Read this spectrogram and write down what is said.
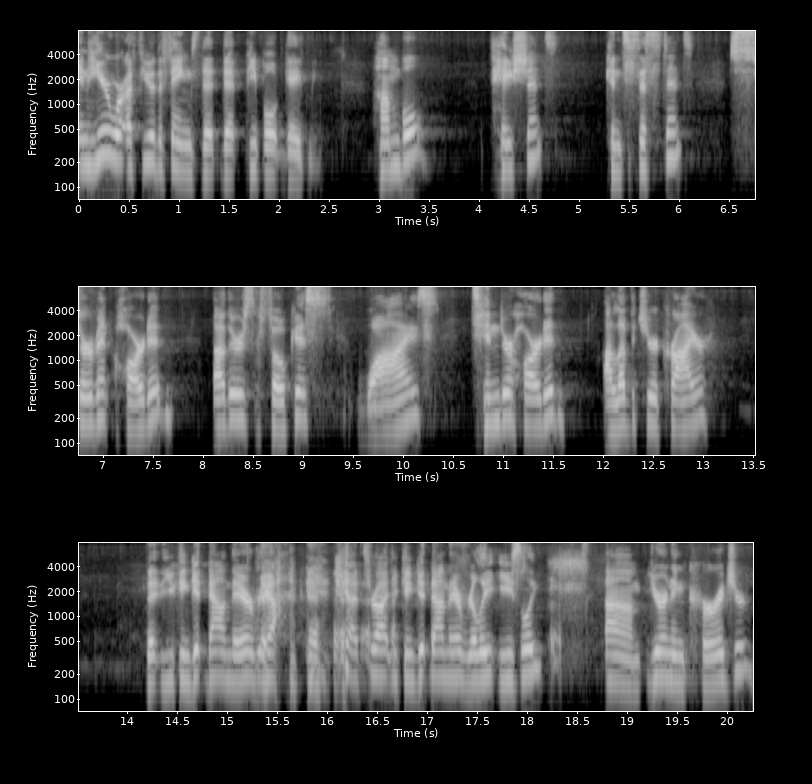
And here were a few of the things that, that people gave me humble, patient, consistent, servant hearted, others focused, wise, tender hearted. I love that you're a crier. That you can get down there. Yeah, that's right. You can get down there really easily. Um, you're an encourager.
